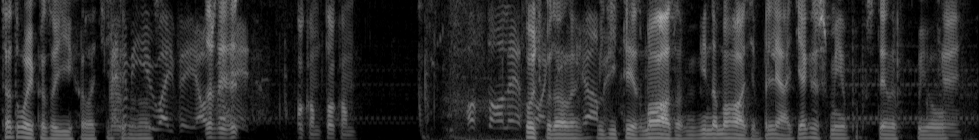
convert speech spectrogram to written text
Ця двойка заїхала тільки до нас. Подожди. Током, током. Точку дали, відійти з магаза. Він на магазі. Блядь, як же ж ми його пропустили хуйово. Окей. Changing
